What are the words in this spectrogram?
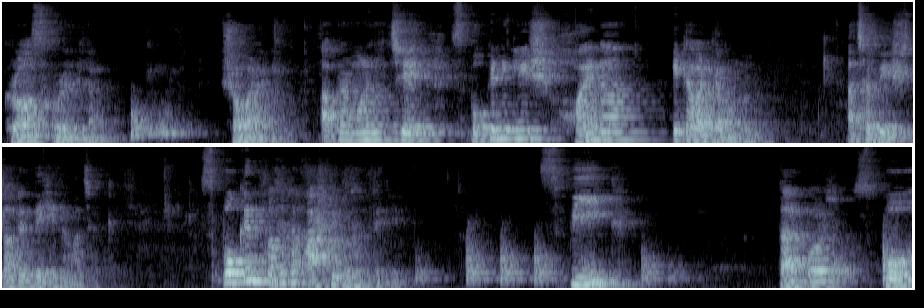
ক্রস করে দিলাম সবার আগে। আপনার মনে হচ্ছে স্পোকেন ইংলিশ হয় না, এটা আবার কেমন হলো? আচ্ছা বেশ, তাহলে দেখে নেওয়া যাক। স্পোকেন কথাটা আসলো কোথার থেকে? স্পিক তারপর স্পোক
